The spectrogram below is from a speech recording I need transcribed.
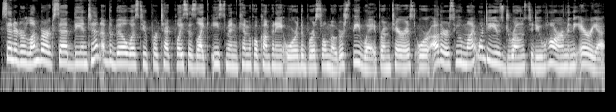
Senator Lundberg said the intent of the bill was to protect places like Eastman Chemical Company or the Bristol Motor Speedway from terrorists or others who might want to use drones to do harm in the area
